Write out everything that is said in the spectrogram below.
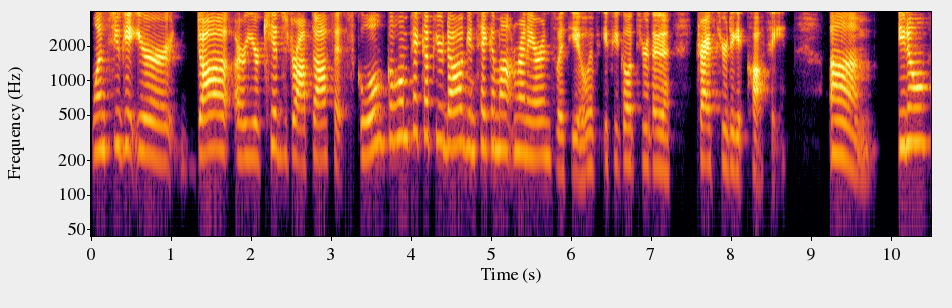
once you get your dog or your kids dropped off at school, go home, pick up your dog, and take them out and run errands with you if, if you go through the drive through to get coffee. Um, you know,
